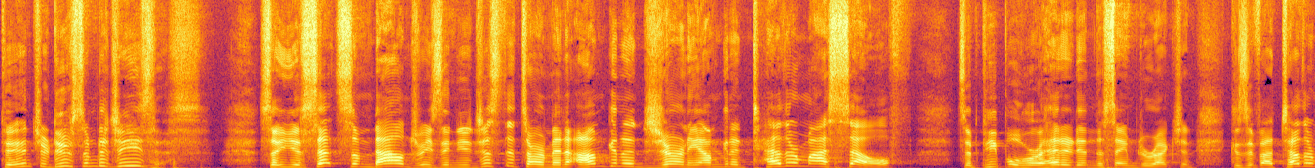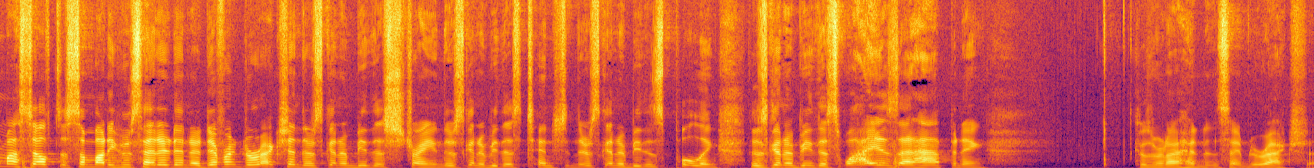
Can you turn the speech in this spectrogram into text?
to introduce them to Jesus. So you set some boundaries and you just determine I'm going to journey, I'm going to tether myself to people who are headed in the same direction. Because if I tether myself to somebody who's headed in a different direction, there's going to be this strain, there's going to be this tension, there's going to be this pulling, there's going to be this why is that happening? Because we're not heading in the same direction.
